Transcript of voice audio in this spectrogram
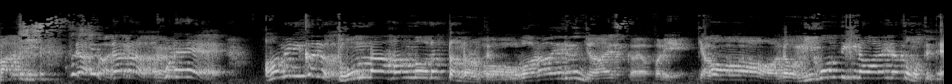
まあ気質としてはねだから、これね、アメリカではどんな反応だったんだろうんじゃないですか、やっぱり。ギャグ。ああ、だから日本的な笑いだと思ってて、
